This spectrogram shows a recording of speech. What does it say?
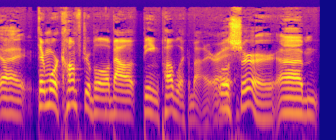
Uh, They're more comfortable about being public about it, right? Well, sure. Um,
